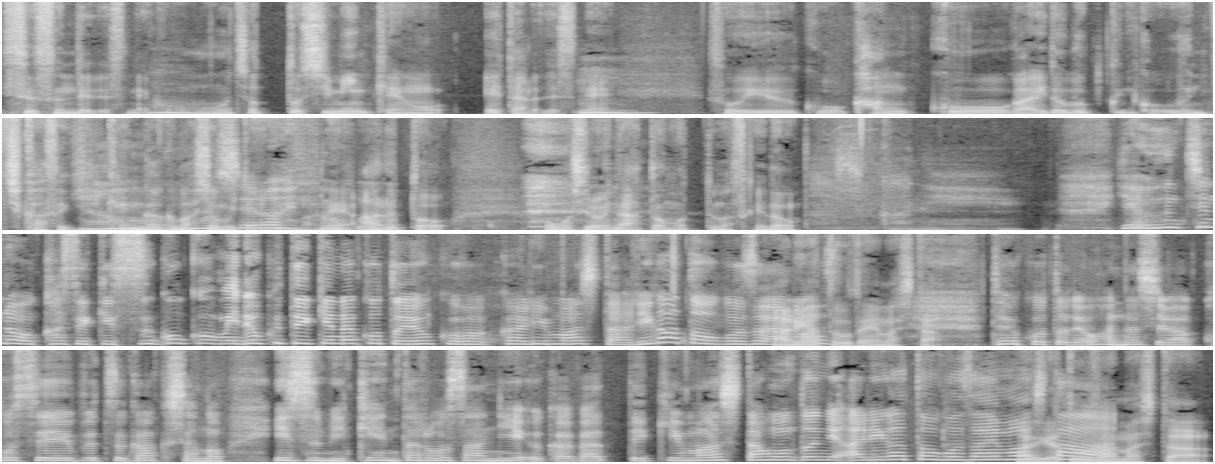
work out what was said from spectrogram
進んでですね、こううんもうちょっと市民権を得たらですね、うんそういうこう観光ガイドブックにこううんち化石いや見学場所みたいなのがねあると面白いなと思ってますけど確かに。いやうんちの化石すごく魅力的なことよくわかりました。ありがとうございます。ありがとうございました。ということでお話は古生物学者の泉健太郎さんに伺ってきました。本当にありがとうございました。ありがとうございました。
